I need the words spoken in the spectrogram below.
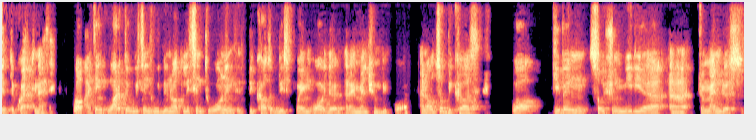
is the question, I think. Well, I think one of the reasons we do not listen to warnings is because of this frame order that I mentioned before, and also because, well, given social media uh, tremendous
